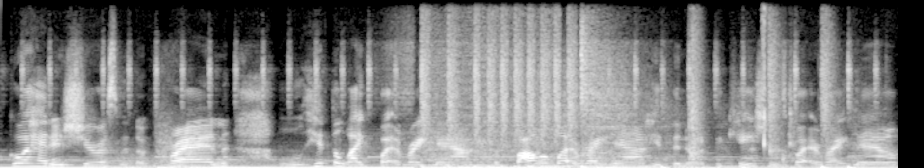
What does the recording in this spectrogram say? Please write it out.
Go ahead and share us with a friend. Hit the like button right now, hit the follow button right now, hit the notifications button right now.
